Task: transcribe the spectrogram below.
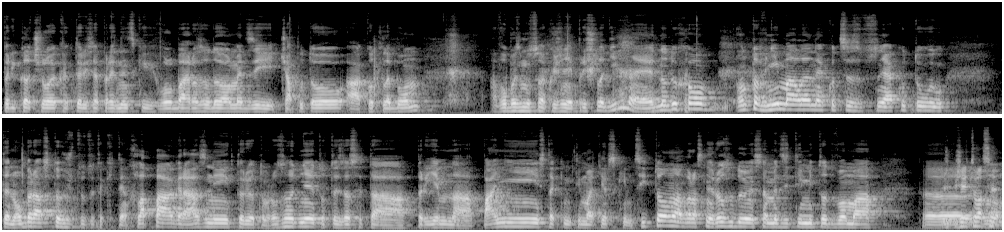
príklad človeka, ktorý sa v prezidentských voľbách rozhodoval medzi Čaputovou a Kotlebom a vôbec mu to akože neprišlo divné. Jednoducho, on to vníma len ako cez nejakú tú ten obraz toho, že toto je taký ten chlapák rázny, ktorý o tom rozhodne, toto je zase tá príjemná pani s takým tým materským citom a vlastne rozhodujem sa medzi týmito dvoma že, že je to vlastne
